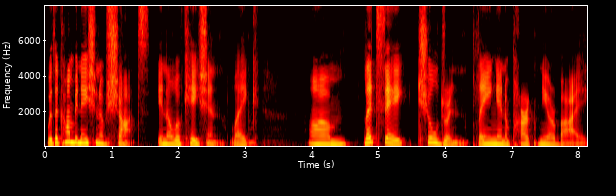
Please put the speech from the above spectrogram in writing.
with a combination of shots in a location, like um, let's say children playing in a park nearby,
